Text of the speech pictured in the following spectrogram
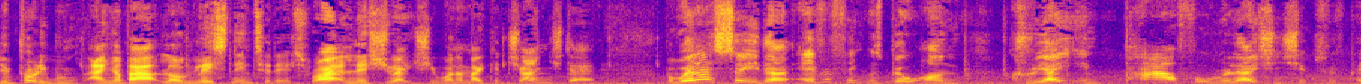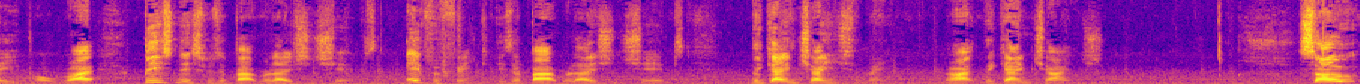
you probably wouldn't hang about long listening to this, right? Unless you actually want to make a change there. But when I see that everything was built on creating powerful relationships with people, right? Business was about relationships. Everything is about relationships. The game changed for me, right? The game changed. So,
